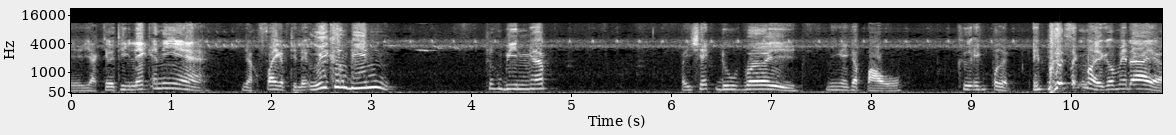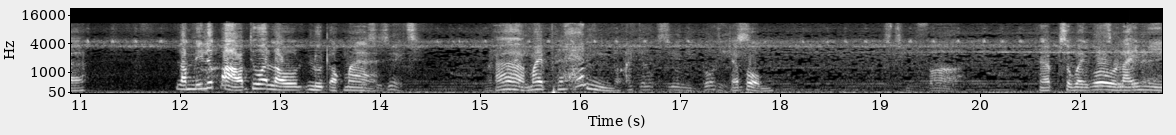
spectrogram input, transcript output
ออยากเจอทีเล็กอะเนี่ย อยากไฟกับทีเล็กเอ้ยเครื่องบิน เครื่องบินครับ ไปเช็คดูเบยนี่ไงกระเป๋า คือเองเปิด เองเปิดสักหน่อยก็ไม่ได้เหรอ ลำนี้หรือเปล่าครับที่ว่าเราหลุดออกมา This is it. My อ่า plane. ไม่แพลน But I don't see any bodies. ครับผม It's too far. ครับ survival ไลฟ์มี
